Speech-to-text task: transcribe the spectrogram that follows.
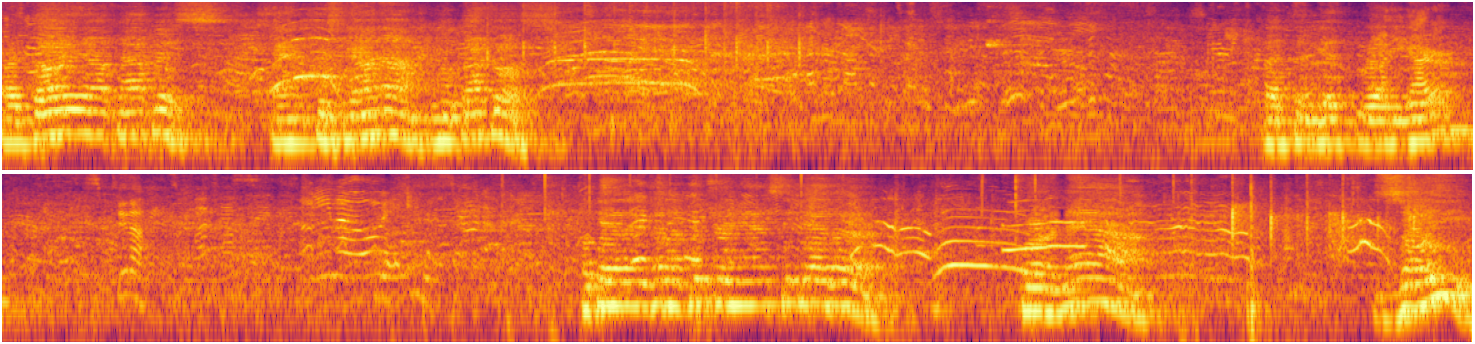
are Daria Papis and Christiana Lukatos. Let them get ready here. Tina. Okay, ladies and gentlemen, put your hands together. For Nea, Zoi,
